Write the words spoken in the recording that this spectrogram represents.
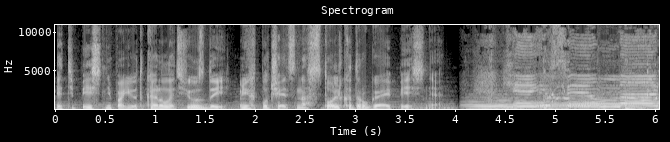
эти песни поют Кэрол Тьюздей, у них получается настолько другая песня. Can you feel my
